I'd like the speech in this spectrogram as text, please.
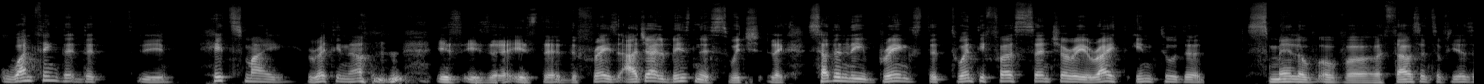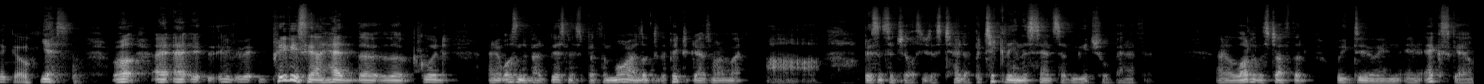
one thing that that uh, hits my retina mm-hmm. is is uh, is the the phrase agile business, which like suddenly brings the 21st century right into the smell of, of uh, thousands of years ago. Yes. Well, uh, uh, previously I had the, the good, and it wasn't about business, but the more I looked at the pictograms, more I went, ah, business agility just turned up, particularly in the sense of mutual benefit. And a lot of the stuff that we do in, in Xscale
